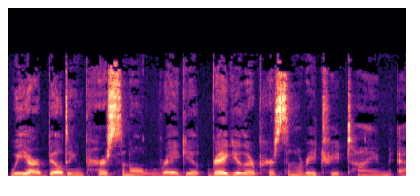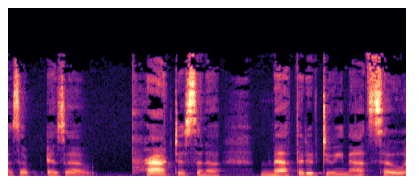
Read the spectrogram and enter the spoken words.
We are building personal, regu- regular personal retreat time as a as a practice and a method of doing that. So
